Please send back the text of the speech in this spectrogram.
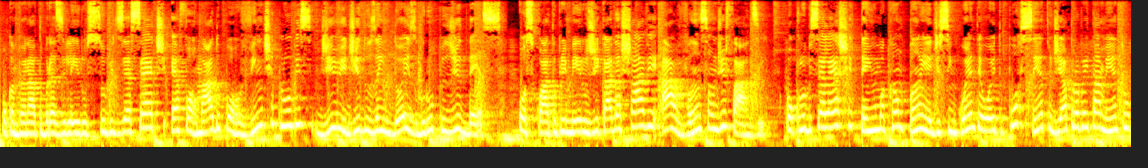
O Campeonato Brasileiro Sub-17 é formado por 20 clubes divididos em dois grupos de 10. Os quatro primeiros de cada chave avançam de fase. O Clube Celeste tem uma campanha de 58% de aproveitamento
